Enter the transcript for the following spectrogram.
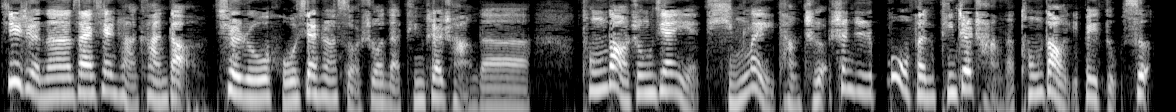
记者呢在现场看到，确如胡先生所说的，停车场的通道中间也停了一趟车，甚至部分停车场的通道已被堵塞。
